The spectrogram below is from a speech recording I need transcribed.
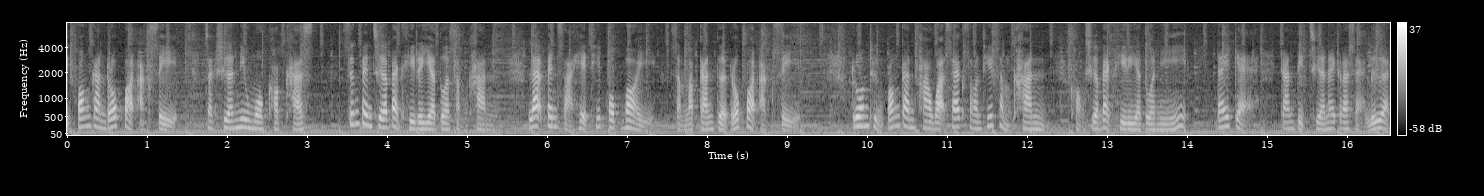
ฤทธิ์ป้องกันโรคปอดอักเสบ จากเชื้อ pneumococcus ซึ่งเป็นเชื้อแบคทีเรียตัวสำคัญ และเป็นสาเหตุที่พบบ่อยสำหรับการเกิดโรคปอดอักเสบ รวมถึงป้องกันภาวะแทรกซ้อนที่สำคัญของเชื้อแบคทีเรียตัวนี้ ได้แก่การติดเชื้อในกระแสเลือด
